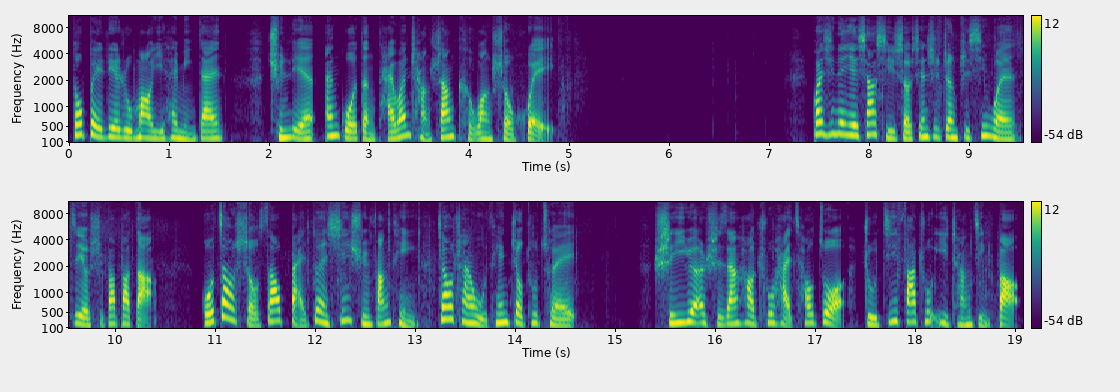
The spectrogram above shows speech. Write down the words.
都被列入贸易黑名单，群联、安国等台湾厂商渴望受惠。关心内页消息，首先是政治新闻，自由时报报道。国造首艘百吨新巡防艇交船五天就突锤，十一月二十三号出海操作，主机发出异常警报。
